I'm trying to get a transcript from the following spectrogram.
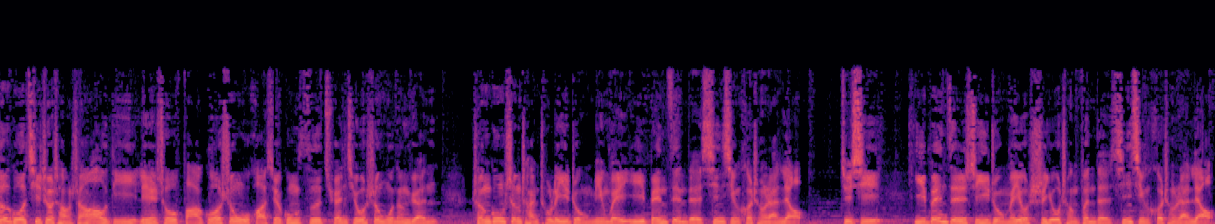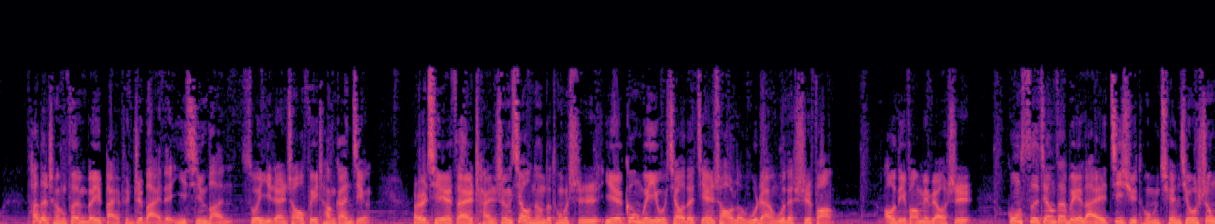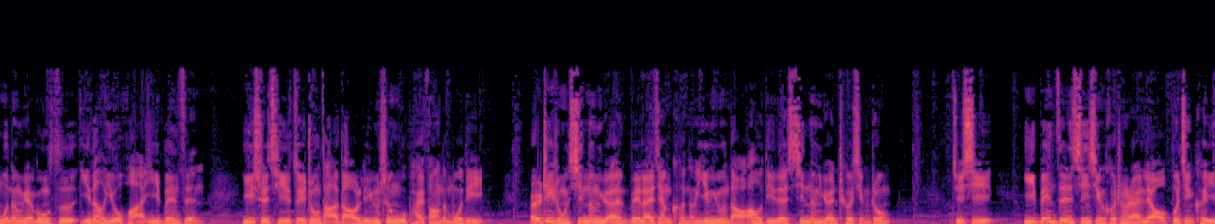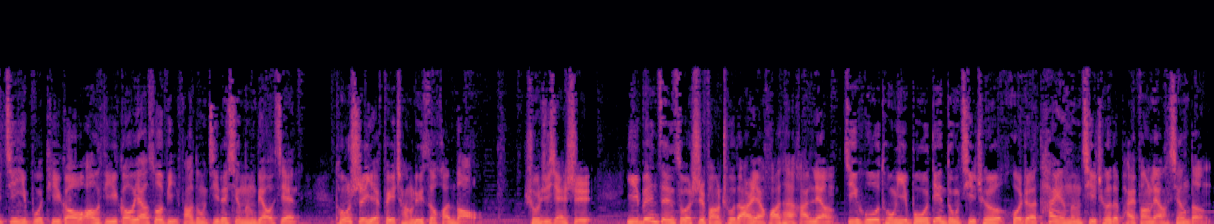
德国汽车厂商奥迪联手法国生物化学公司全球生物能源，成功生产出了一种名为 e-benzene 的新型合成燃料。据悉，e-benzene 是一种没有石油成分的新型合成燃料，它的成分为百分之百的异辛烷，所以燃烧非常干净，而且在产生效能的同时，也更为有效地减少了污染物的释放。奥迪方面表示，公司将在未来继续同全球生物能源公司一道优化 e-benzene，以使其最终达到零生物排放的目的。而这种新能源未来将可能应用到奥迪的新能源车型中。据悉，Ebenzen 新型合成燃料不仅可以进一步提高奥迪高压缩比发动机的性能表现，同时也非常绿色环保。数据显示，Ebenzen 所释放出的二氧化碳含量几乎同一部电动汽车或者太阳能汽车的排放量相等。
